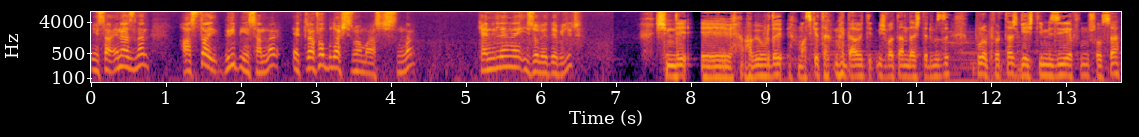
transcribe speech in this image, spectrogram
insan. En azından hasta grip insanlar etrafa bulaştırmama açısından kendilerine izole edebilir. Şimdi e, abi burada maske takmaya davet etmiş vatandaşlarımızı bu röportaj geçtiğimiz yıl yapılmış olsa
